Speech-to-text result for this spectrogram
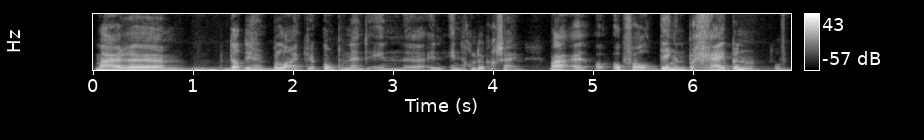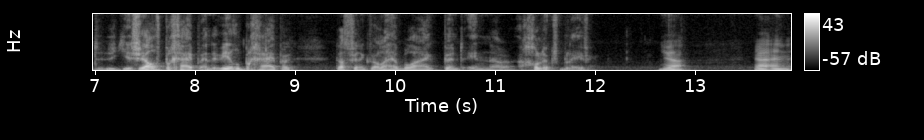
Maar ehm, dat is een belangrijke component in, in, in gelukkig zijn. Maar ook vooral dingen begrijpen, of jezelf begrijpen en de wereld begrijpen. Dat vind ik wel een heel belangrijk punt in geluksbeleving. Ja. Ja, en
